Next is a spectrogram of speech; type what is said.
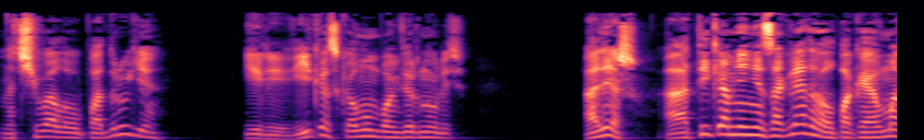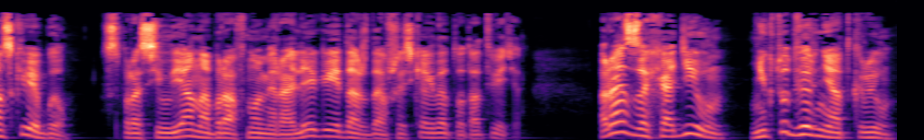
Ночевала у подруги? Или Вика с Колумбом вернулись? «Олеж, а ты ко мне не заглядывал, пока я в Москве был?» Спросил я, набрав номер Олега и дождавшись, когда тот ответит. «Раз заходил, никто дверь не открыл.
